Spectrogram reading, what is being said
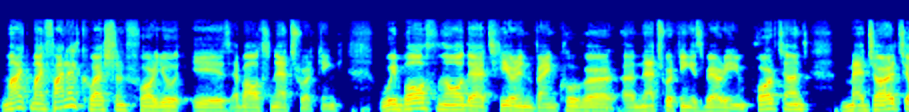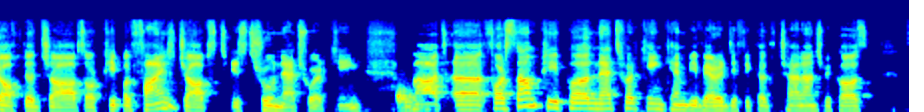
Mike, my final question for you is about networking. We both know that here in Vancouver, uh, networking is very important. Majority of the jobs or people find jobs is through networking. But uh, for some people, networking can be very difficult challenge because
